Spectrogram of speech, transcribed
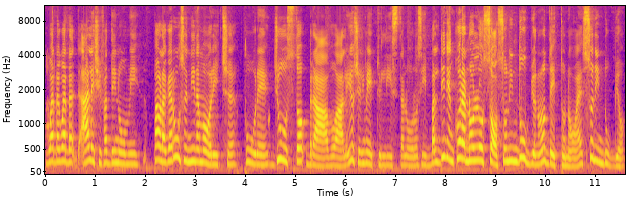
guarda, guarda, Ale ci fa dei nomi. Paola Caruso e Nina Moric, pure, giusto? Bravo Ale, io ce li metto in lista loro, sì. Baldini ancora non lo so, sono in dubbio, non ho detto no, eh, sono in dubbio.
